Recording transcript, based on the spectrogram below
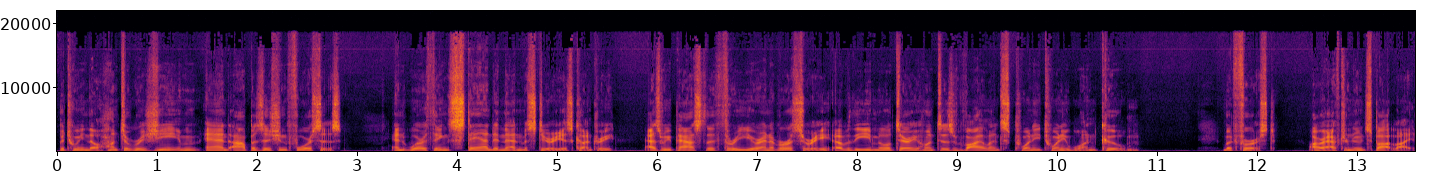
between the junta regime and opposition forces and where things stand in that mysterious country as we pass the three year anniversary of the military junta's violent 2021 coup. But first, our afternoon spotlight.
